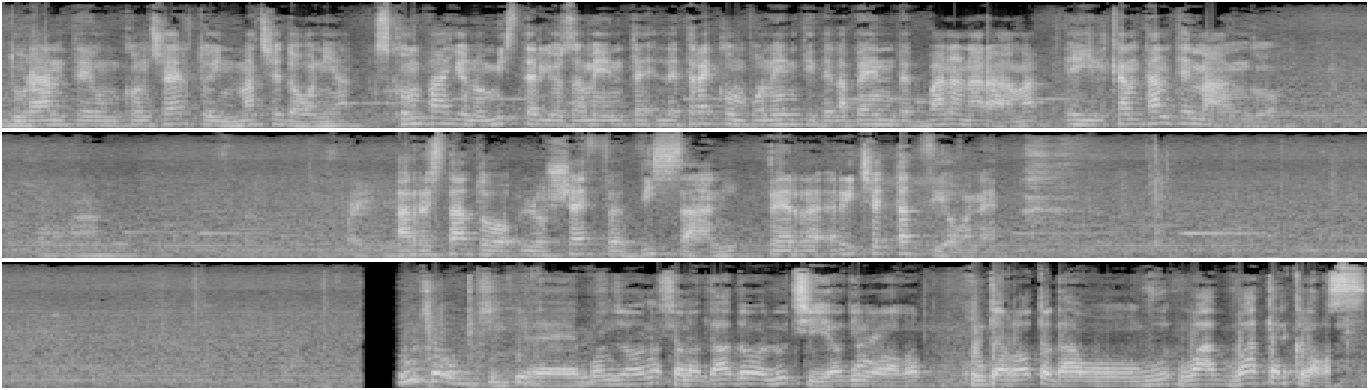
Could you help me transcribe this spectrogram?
Durante un concerto in Macedonia scompaiono misteriosamente le tre componenti della band Bananarama e il cantante Mango. Arrestato lo chef Vissani per ricettazione. Eh, buongiorno, sono Dado Lucio di nuovo, interrotto da un w- wa- watercloth.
